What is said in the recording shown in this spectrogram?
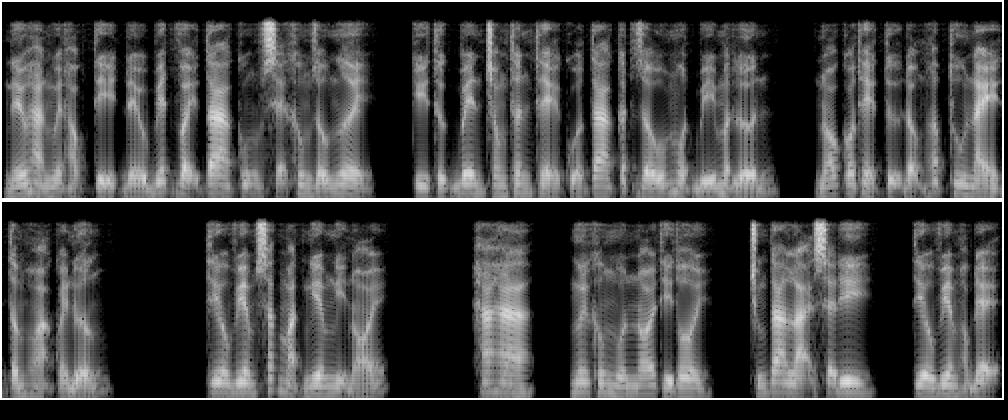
Nếu Hàn Nguyệt học tỷ đều biết vậy ta cũng sẽ không giấu ngươi, kỳ thực bên trong thân thể của ta cất giấu một bí mật lớn, nó có thể tự động hấp thu này tâm hỏa quay nướng. Tiêu viêm sắc mặt nghiêm nghị nói. Ha ha, ngươi không muốn nói thì thôi, chúng ta lại sẽ đi, tiêu viêm học đệ.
